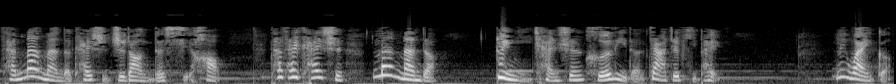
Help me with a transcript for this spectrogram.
才慢慢的开始知道你的喜好，他才开始慢慢的。对你产生合理的价值匹配。另外一个，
